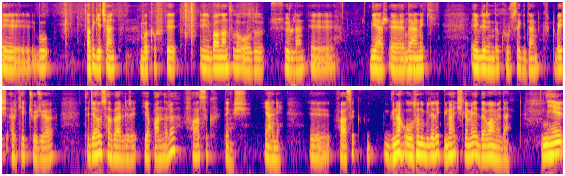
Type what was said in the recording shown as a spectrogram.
e, bu adı geçen vakıf ve e, bağlantılı olduğu sürülen e, diğer e, dernek evlerinde kursa giden 45 erkek çocuğa tecavüz haberleri yapanlara fasık demiş. Yani e, fasık günah olduğunu bilerek günah işlemeye devam eden. Niye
